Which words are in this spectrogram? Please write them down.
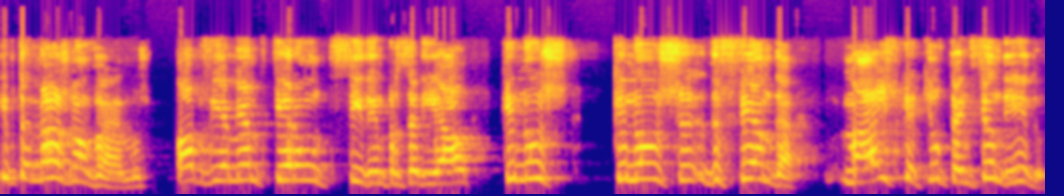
e, portanto, nós não vamos, obviamente, ter um tecido empresarial que nos, que nos defenda mais do que aquilo que tem defendido.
